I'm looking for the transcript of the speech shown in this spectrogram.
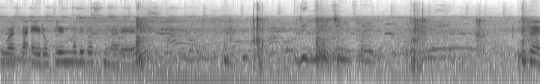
तू आता एरोप्लेनमध्ये बसणार आहे. दिल्लीची फ्लाईट कुठे?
